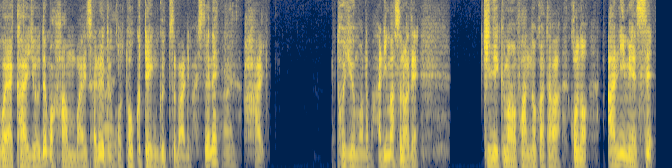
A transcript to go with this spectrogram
古屋会場でも販売されるという、はい、特典グッズもありましてね、はい。はい。というものもありますので、筋肉マンファンの方は、このアニメせ、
